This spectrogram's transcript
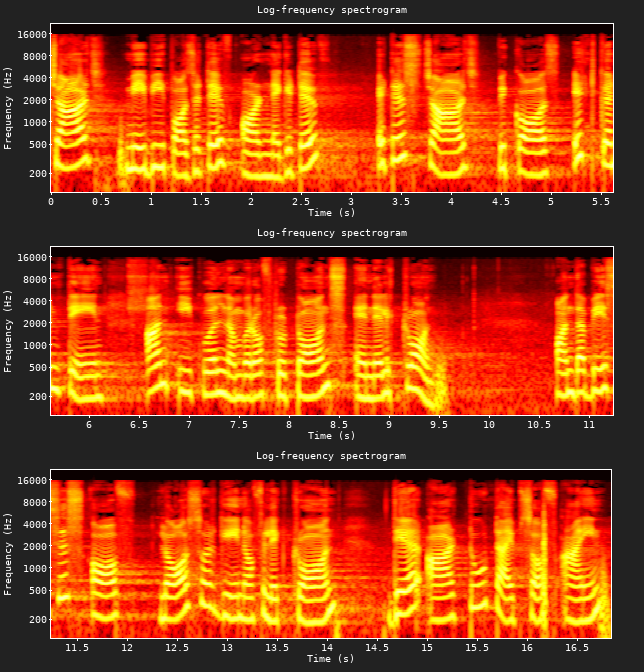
Charge may be positive or negative. It is charged because it contains unequal number of protons and electron. On the basis of loss or gain of electron, there are two types of ion,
